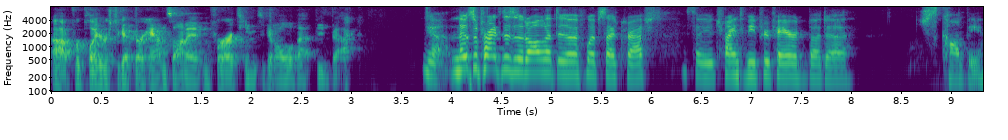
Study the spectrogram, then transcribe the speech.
uh, for players to get their hands on it and for our team to get all of that feedback. Yeah, no surprises at all that the website crashed. So you're trying to be prepared, but uh, just can't be.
